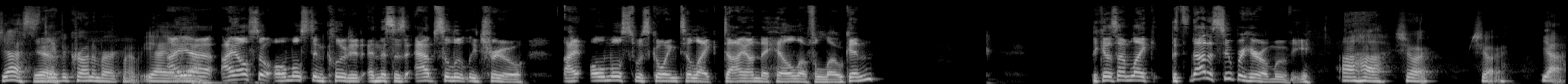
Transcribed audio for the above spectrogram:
Yes, Yeah. David Cronenberg movie. Yeah, yeah, I yeah. uh, I also almost included, and this is absolutely true. I almost was going to like die on the hill of Logan because I'm like, it's not a superhero movie. Uh huh. Sure. Sure. Yeah.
